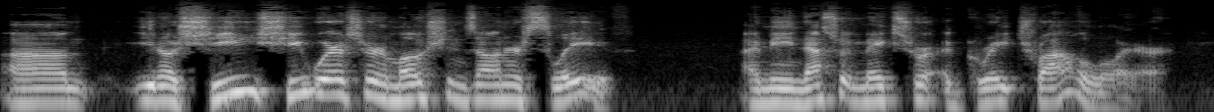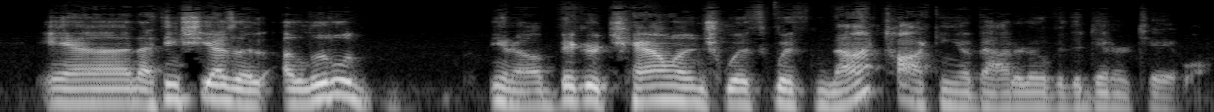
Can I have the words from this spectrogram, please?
Um, you know, she she wears her emotions on her sleeve. I mean, that's what makes her a great trial lawyer. And I think she has a, a little, you know, a bigger challenge with with not talking about it over the dinner table.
